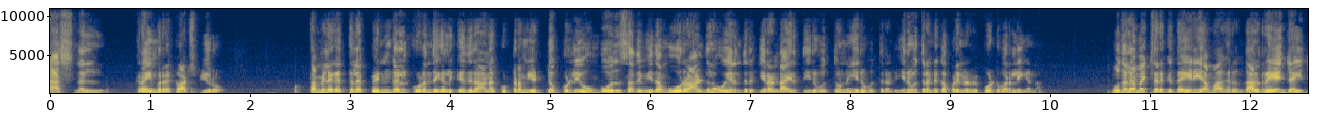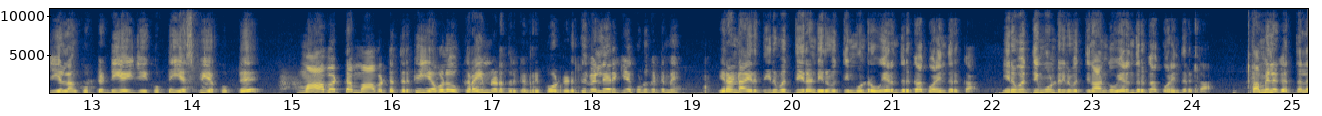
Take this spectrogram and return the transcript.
national crime records bureau தமிழகத்தில் பெண்கள் குழந்தைகளுக்கு எதிரான குற்றம் எட்டு புள்ளி ஒம்பது சதவீதம் ஒரு ஆண்டில் உயர்ந்திருக்கு. இரண்டாயிரத்தி இருபத்தொன்று இருபத்தி ரெண்டு இருபத்தி ரெண்டுக்கு அப்புறம் இன்னும் ரிப்போர்ட் வரலீங்கன்னா. முதலமைச்சருக்கு தைரியமாக இருந்தால் ரேஞ்ச் ஐஜி எல்லாம் கூப்பிட்டு டிஐஜி கூப்பிட்டு எஸ்பியை கூப்பிட்டு மாவட்ட மாவட்டத்திற்கு எவ்வளவு கிரைம் நடந்திருக்குன்னு ரிப்போர்ட் எடுத்து வெள்ளை அறிக்கையை கொடுக்கட்டுமே. இரண்டாயிரத்தி இருபத்தி இரண்டு இருபத்தி மூன்று உயர்ந்திருக்கா குறைந்திருக்கா? இருபத்தி மூன்று இருபத்தி நான்கு உயர்ந்திருக்கா குறைந்திருக்கா? தமிழகத்துல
